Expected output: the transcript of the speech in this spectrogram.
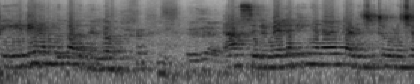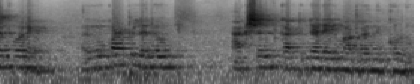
പേടിയാണെന്ന് പറഞ്ഞല്ലോ. ആ സിനിമയിലൊക്കെ ഇങ്ങനെ പഠിച്ചിട്ട് ഓടിച്ചാൽ പോരെ. അത് കുഴപ്പമില്ല. ഒരു ആക്ഷൻ കട്ടിന്റെ ഇടയിൽ മാത്രമേ നിൽക്കുള്ളൂ.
